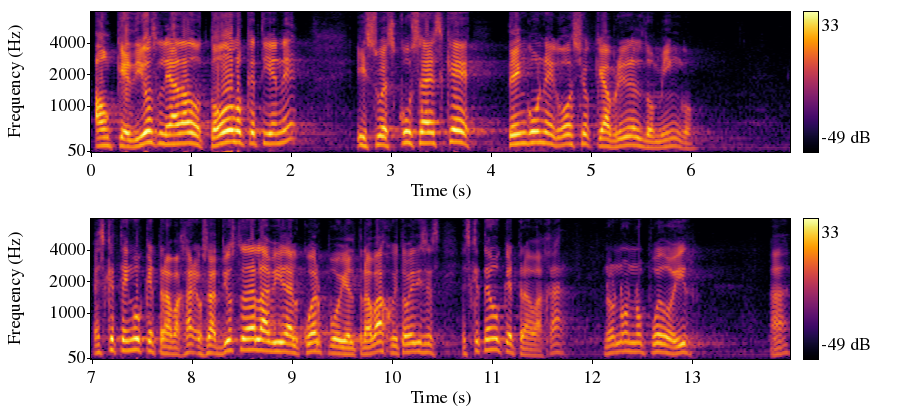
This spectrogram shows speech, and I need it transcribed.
aunque Dios le ha dado todo lo que tiene, y su excusa es que tengo un negocio que abrir el domingo? Es que tengo que trabajar. O sea, Dios te da la vida, el cuerpo y el trabajo, y todavía dices, es que tengo que trabajar. No, no, no puedo ir. ¿Ah?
